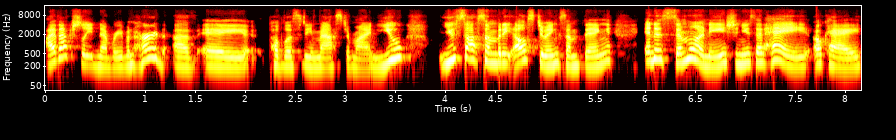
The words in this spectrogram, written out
I've actually never even heard of a publicity mastermind. You you saw somebody else doing something in a similar niche and you said, "Hey, okay,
